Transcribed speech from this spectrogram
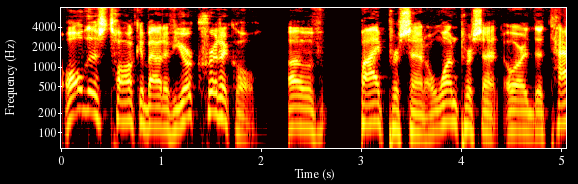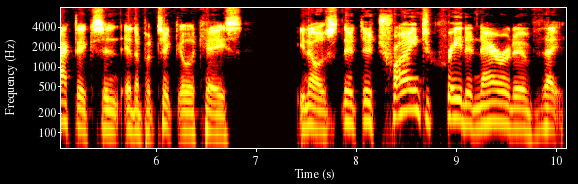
all this talk about if you're critical of 5% or 1% or the tactics in, in a particular case, you know, they're, they're trying to create a narrative that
